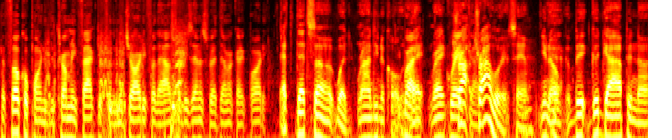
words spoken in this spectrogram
the focal point, the determining factor for the majority for the House Representatives for the Democratic Party. That, that's uh, what Ron DiNicola, Right. right? Right. Great Tri- trial lawyer, Sam. You know, Yeah. a big good guy up in uh,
